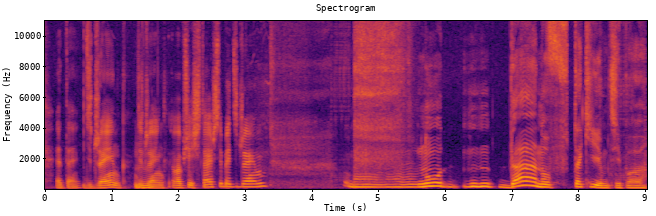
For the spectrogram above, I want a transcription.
Это диджеинг. Диджеинг. Вообще считаешь себя диджеем? Ну, да, но в таким, типа,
